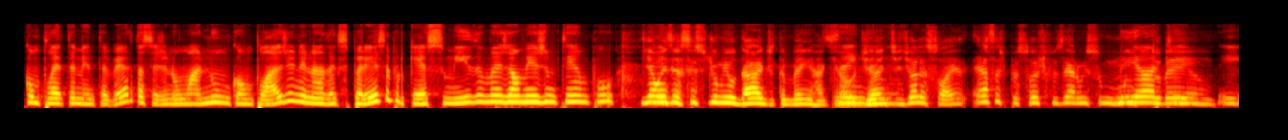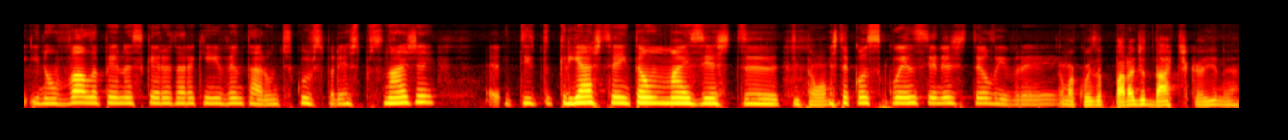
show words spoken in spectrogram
completamente aberto, ou seja, não há nunca um plágio nem nada que se pareça, porque é assumido, mas ao mesmo tempo E é um É- exercício de humildade também, Raquel, Sem diante dúvida. de, olha só, essas pessoas fizeram isso muito melhor que bem. E, e não vale a pena sequer eu estar aqui a inventar um discurso para este personagem. Eh, criaste então mais este, Então, esta consequência neste teu livro. É, é uma coisa paradidática aí, né?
